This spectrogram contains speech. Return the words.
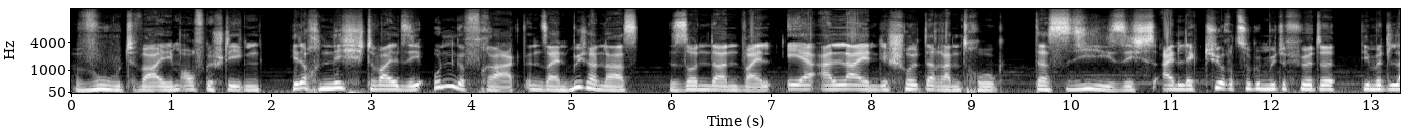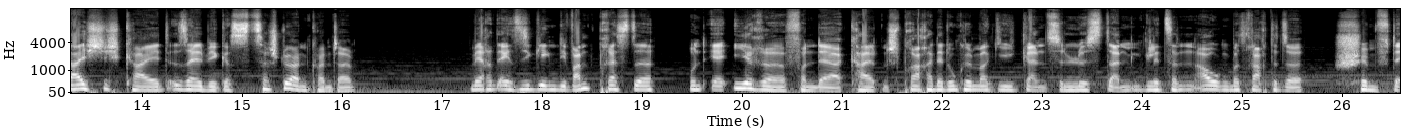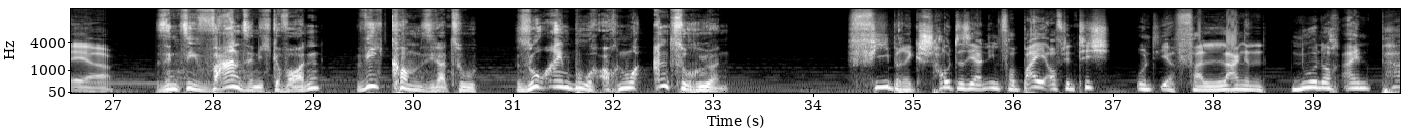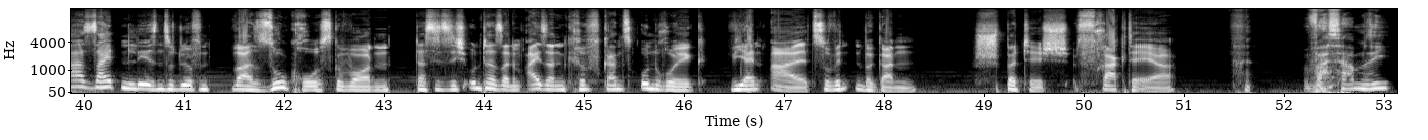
Wut war in ihm aufgestiegen, jedoch nicht, weil sie ungefragt in seinen Büchern las, sondern weil er allein die Schuld daran trug, dass sie sich eine Lektüre zu Gemüte führte, die mit Leichtigkeit selbiges zerstören könnte. Während er sie gegen die Wand presste und er ihre von der kalten Sprache der Dunkelmagie ganz lüstern glitzernden Augen betrachtete, schimpfte er. Sind Sie wahnsinnig geworden? Wie kommen Sie dazu, so ein Buch auch nur anzurühren? Fiebrig schaute sie an ihm vorbei auf den Tisch und ihr Verlangen, nur noch ein paar Seiten lesen zu dürfen, war so groß geworden, dass sie sich unter seinem eisernen Griff ganz unruhig wie ein Aal zu winden begann. Spöttisch fragte er. Was haben Sie?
